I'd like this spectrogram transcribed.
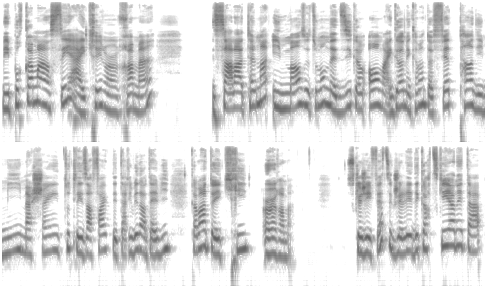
mais pour commencer à écrire un roman, ça a l'air tellement immense. Tout le monde me dit comme Oh my god, mais comment t'as fait pandémie, machin, toutes les affaires que t'es arrivé dans ta vie, comment t'as écrit un roman? Ce que j'ai fait, c'est que je l'ai décortiqué en étapes.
